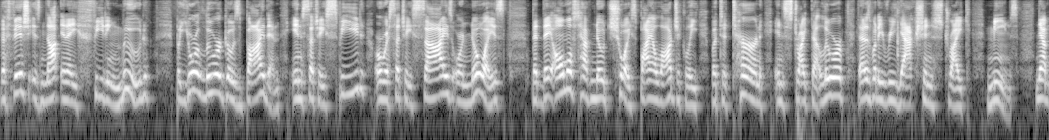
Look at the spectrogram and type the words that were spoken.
the fish is not in a feeding mood, but your lure goes by them in such a speed or with such a size or noise that they almost have no choice biologically but to turn and strike that lure. That is what a reaction strike means. Now,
